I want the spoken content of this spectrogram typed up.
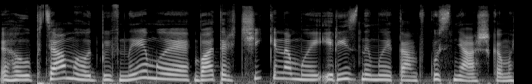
голубцями, отбивними, батерчікінами і різними там вкусняшками,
